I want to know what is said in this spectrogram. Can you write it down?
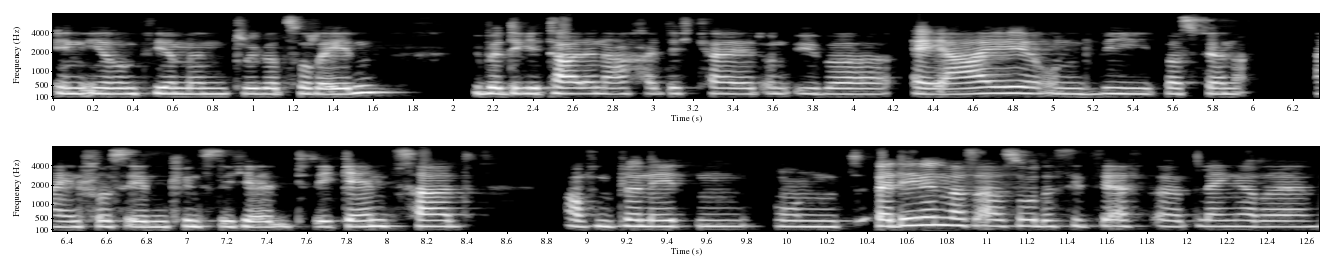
in ihren Firmen drüber zu reden, über digitale Nachhaltigkeit und über AI und wie, was für einen Einfluss eben künstliche Intelligenz hat auf den Planeten. Und bei denen war es auch so, dass sie zuerst eine längere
